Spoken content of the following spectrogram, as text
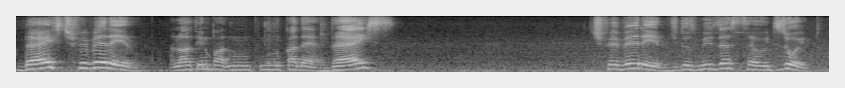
Dez de fevereiro. Anote aí no, no, no caderno. Dez de fevereiro de 2018.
